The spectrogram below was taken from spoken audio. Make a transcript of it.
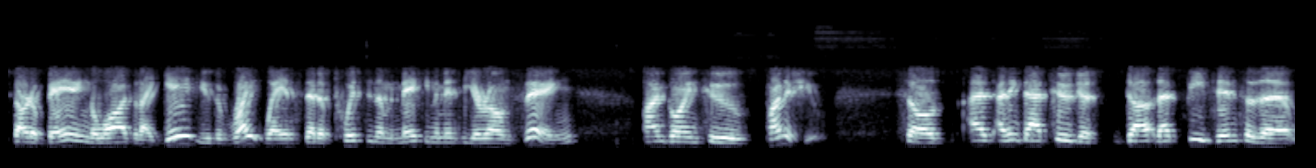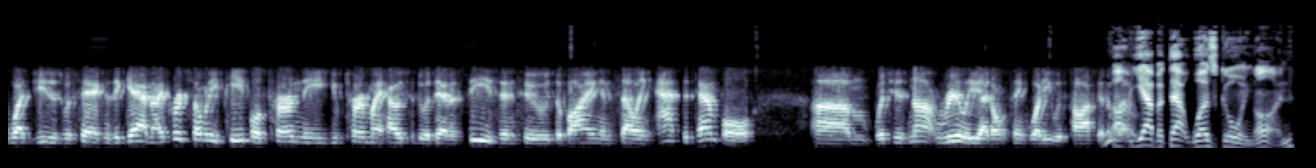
start obeying the laws that I gave you the right way instead of twisting them and making them into your own thing, I'm going to punish you. So I, I think that too just do, that feeds into the what Jesus was saying. Because again, I've heard so many people turn the "you've turned my house into a den of thieves" into the buying and selling at the temple, um, which is not really, I don't think, what he was talking well, about. yeah, but that was going on.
